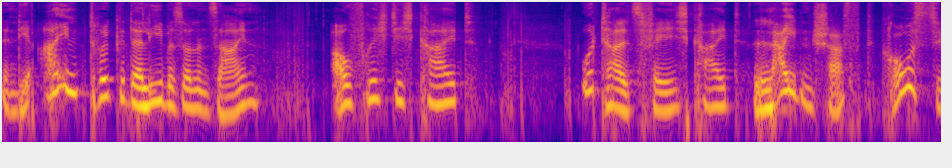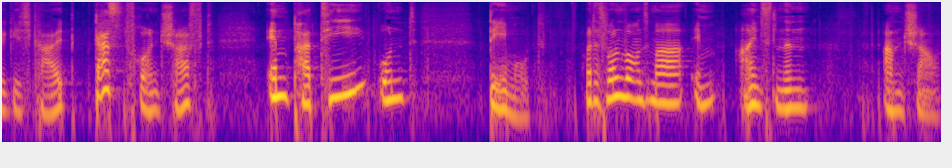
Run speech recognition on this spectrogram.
Denn die Eindrücke der Liebe sollen sein Aufrichtigkeit, Urteilsfähigkeit, Leidenschaft, Großzügigkeit, Gastfreundschaft, Empathie und Demut. Aber das wollen wir uns mal im Einzelnen anschauen.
